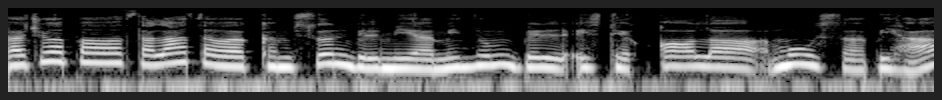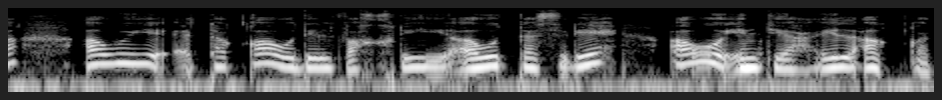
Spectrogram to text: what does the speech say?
أجاب 53% منهم بالاستقالة موسى بها أو التقاعد الفخري أو التسريح أو انتهاء العقد.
